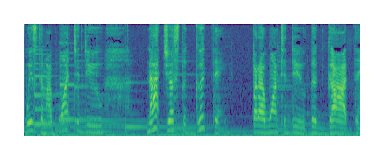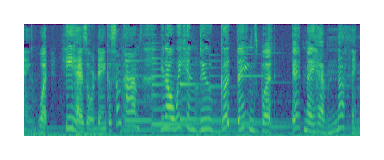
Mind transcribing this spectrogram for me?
wisdom. I want to do not just the good thing, but I want to do the God thing, what He has ordained. Because sometimes, you know, we can do good things, but it may have nothing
